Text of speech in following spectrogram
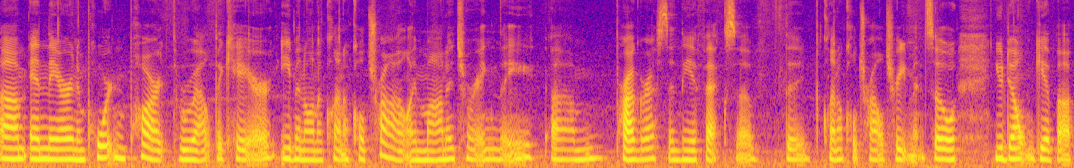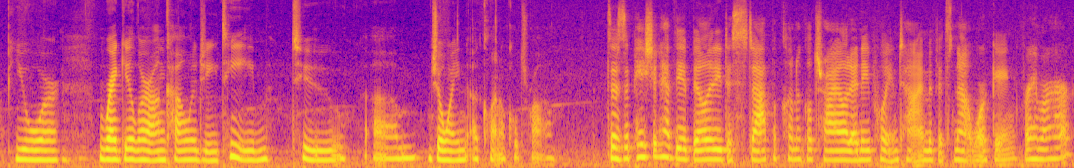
Um, and they are an important part throughout the care, even on a clinical trial, in monitoring the um, progress and the effects of the clinical trial treatment. So you don't give up your regular oncology team to um, join a clinical trial. Does the patient have the ability to stop a clinical trial at any point in time if it's not working for him or her?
